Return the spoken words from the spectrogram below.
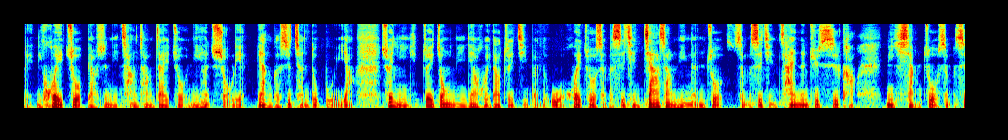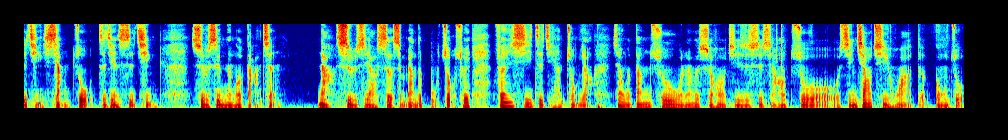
练，你会做表示你常常在做，你很熟练，两个是程度不一样，所以你最终你一定要回到最基本的，我会做什么事情，加上你能做什么事情，才能去思考你想做什么事情，想做这件事情是不是能够达成，那是不是要设什么样的步骤？所以分析自己很重要。像我当初我那个时候其实是想要做行销企划的工作。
